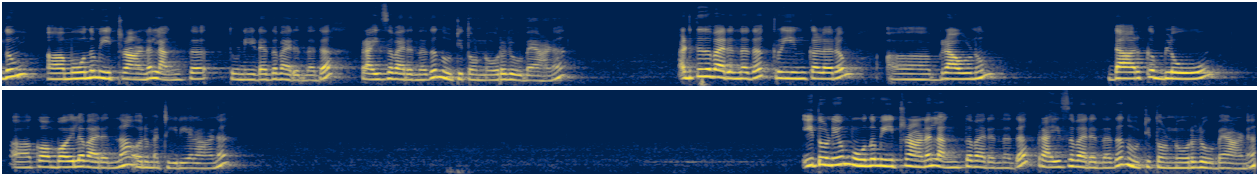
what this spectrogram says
ഇതും മൂന്ന് മീറ്ററാണ് ലെങ്ത്ത് തുണിയുടേത് വരുന്നത്. പ്രൈസ് വരുന്നത് നൂറ്റി തൊണ്ണൂറ് രൂപയാണ്. അടുത്തത് വരുന്നത് ക്രീം കളറും ബ്രൗണും ഡാർക്ക് ബ്ലൂവും കോംബോയിൽ വരുന്ന ഒരു മെറ്റീരിയലാണ് ഈ തുണിയും മൂന്ന് ആണ് ലെങ്ത്ത് വരുന്നത്. പ്രൈസ് വരുന്നത് നൂറ്റി തൊണ്ണൂറ് രൂപയാണ്.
